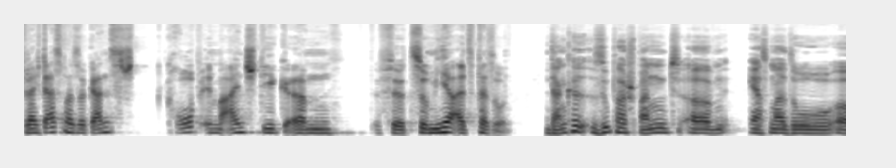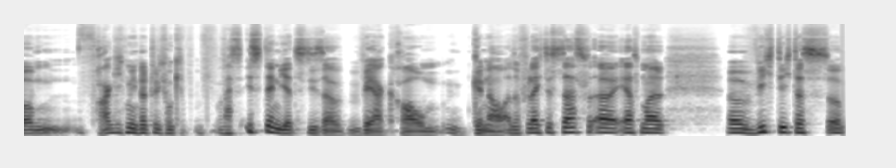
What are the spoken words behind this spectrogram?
Vielleicht das mal so ganz grob im Einstieg ähm, für, zu mir als Person. Danke, super spannend. Ähm, erstmal so ähm, frage ich mich natürlich, okay, was ist denn jetzt dieser Werkraum genau? Also vielleicht ist das äh, erstmal äh, wichtig, dass, äh,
